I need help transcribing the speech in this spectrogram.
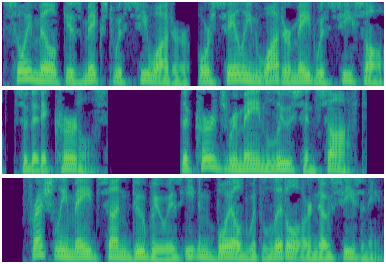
Soy milk is mixed with seawater, or saline water made with sea salt, so that it curdles. The curds remain loose and soft. Freshly made sundubu is eaten boiled with little or no seasoning.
